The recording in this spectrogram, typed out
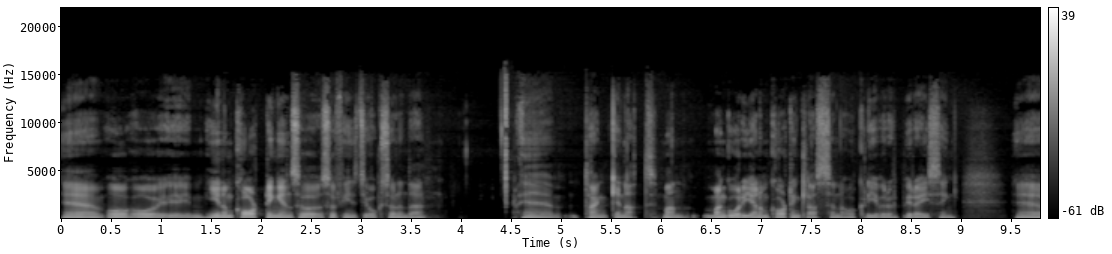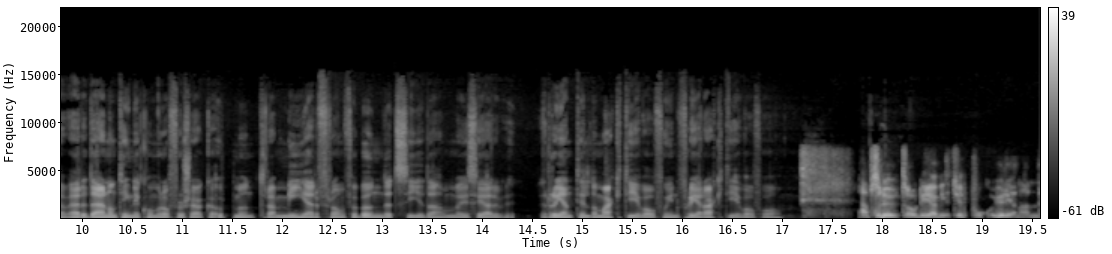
Eh, och, och, inom kartingen så, så, finns det ju också den där eh, tanken att man, man går igenom kartingklasserna och kliver upp i racing. Eh, är det där någonting ni kommer att försöka uppmuntra mer från förbundets sida? Om vi ser rent till de aktiva och få in fler aktiva och få Absolut, och det jag vet ju, det pågår ju redan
